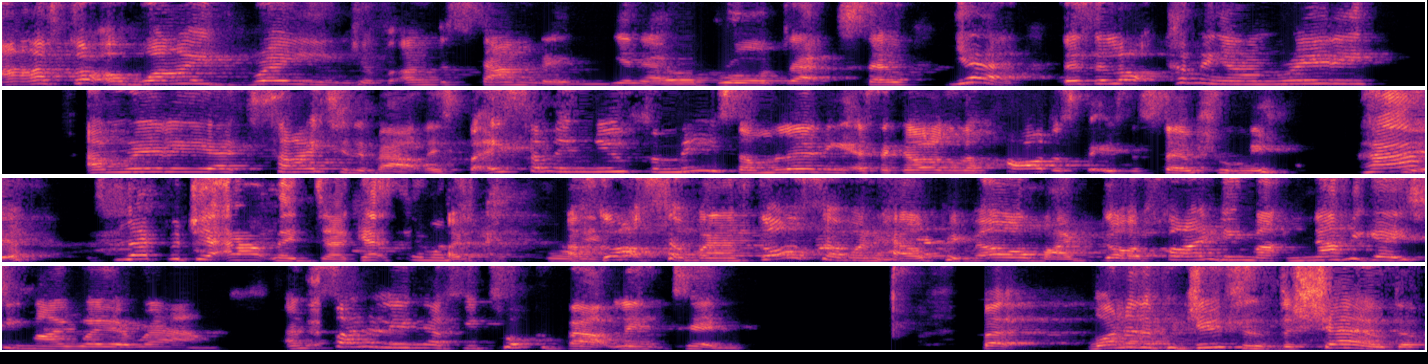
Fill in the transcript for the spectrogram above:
I've got a wide range of understanding, you know, a broad depth. So yeah, there's a lot coming and I'm really I'm really excited about this. But it's something new for me, so I'm learning it as I go along. The hardest bit is the social media. Huh? Leverage it out, Linda. Get someone. I've, I've got someone. I've got someone helping. Me. Oh my God! Finding my, navigating my way around. And funnily enough, you talk about LinkedIn, but one of the producers of the show, the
